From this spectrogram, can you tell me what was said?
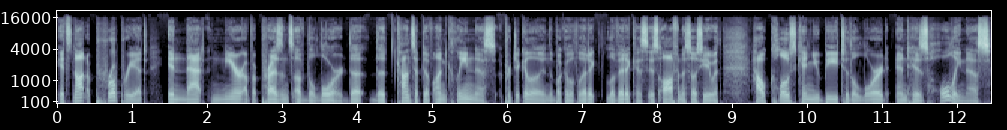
it's not appropriate in that near of a presence of the Lord. The the concept of uncleanness, particularly in the book of Levitic, Leviticus, is often associated with how close can you be to the Lord and his holiness.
